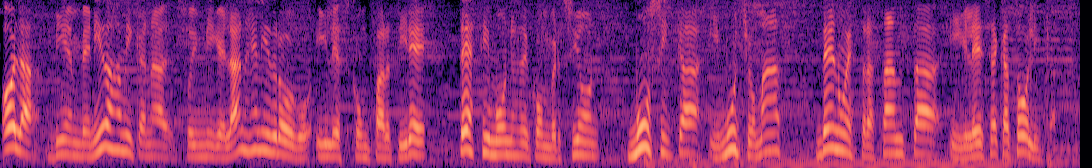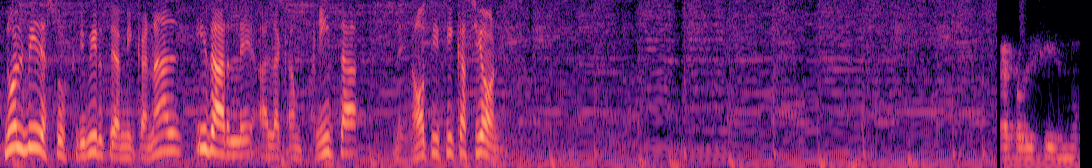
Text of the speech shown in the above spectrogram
Hola, bienvenidos a mi canal. Soy Miguel Ángel Hidrogo y les compartiré testimonios de conversión, música y mucho más de nuestra Santa Iglesia Católica. No olvides suscribirte a mi canal y darle a la campanita de notificaciones. Catolicismo.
